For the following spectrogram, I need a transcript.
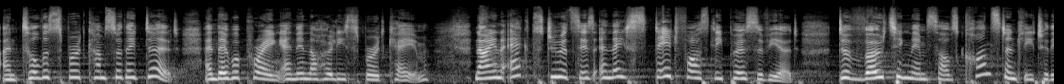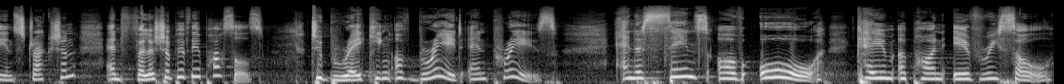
until the Spirit comes. So they did. And they were praying, and then the Holy Spirit came. Now in Acts 2, it says, And they steadfastly persevered, devoting themselves constantly to the instruction and fellowship of the apostles, to breaking of bread and prayers and a sense of awe came upon every soul,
